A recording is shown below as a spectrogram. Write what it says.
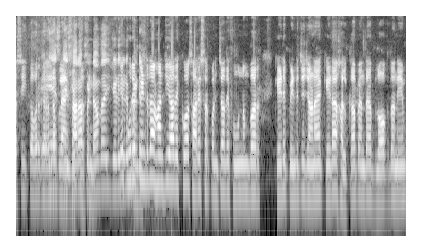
ਅਸੀਂ ਕਵਰ ਕਰਨ ਦਾ ਇਹ- ਪਲਾਨ ਇਹ ਕੀਤਾ ਸਾਰਾ ਸੀ। ਪਿੰਡਾਂ ਦਾ ਜਿਹੜੇ ਇਹ ਜਿਹੜੇ ਪੂਰੇ ਪਿੰਡ ਦਾ ਹਾਂਜੀ ਆ ਦੇਖੋ ਆ ਸਾਰੇ ਸਰਪੰਚਾਂ ਦੇ ਫੋਨ ਨੰਬਰ ਕਿਹੜੇ ਪਿੰਡ 'ਚ ਜਾਣਾ ਹੈ ਕਿਹੜਾ ਹਲਕਾ ਪੈਂਦਾ ਹੈ ਬਲਾਕ ਦਾ ਨੇਮ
